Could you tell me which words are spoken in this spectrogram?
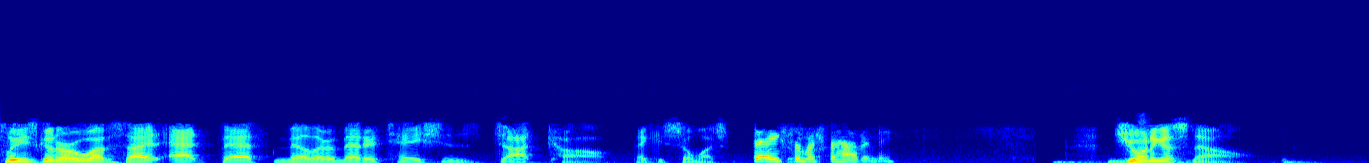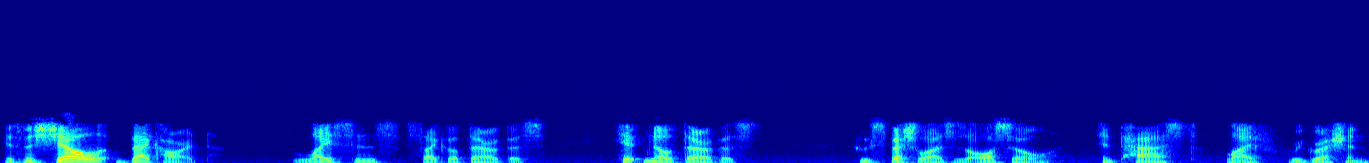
please go to our website at bethmillermeditations.com. Thank you so much. Thanks so much for having me. Joining us now is Michelle Bekaert, licensed psychotherapist, hypnotherapist, who specializes also in past life regression.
